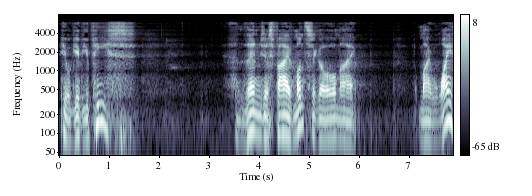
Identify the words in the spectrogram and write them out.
He will give you peace. And then just five months ago, my, my wife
